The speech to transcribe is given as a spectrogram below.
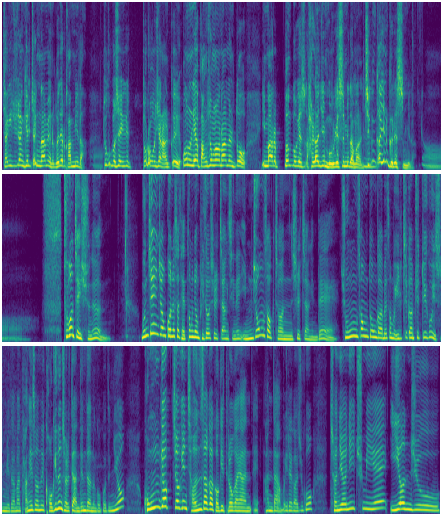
자기 주장 결정 나면 그대로 갑니다. 두고 보세요. 이게 돌아오진 않을 거예요. 오늘 내가 방송하고 나면 또 이 말을 번복해서 할란지 모르겠습니다만 음. 지금까지는 그랬습니다. 어... 두 번째 이슈는 문재인 정권에서 대통령 비서실장 지낸 임종석 전 실장인데 중성동갑에서 뭐 일찌감치 뛰고 있습니다만 당에서는 거기는 절대 안 된다는 거거든요. 공격적인 전사가 거기 들어가야 한다. 뭐 이래가지고 전현희, 추미애, 이현주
